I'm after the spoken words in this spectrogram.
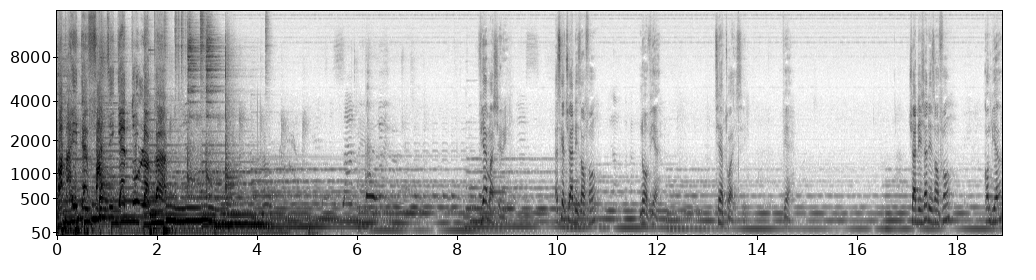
Papa, il fatigué tout le peuple. Viens, ma chérie. Est-ce que tu as des enfants? Non, viens. Tiens-toi ici. Viens. Tu as déjà des enfants? Combien?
